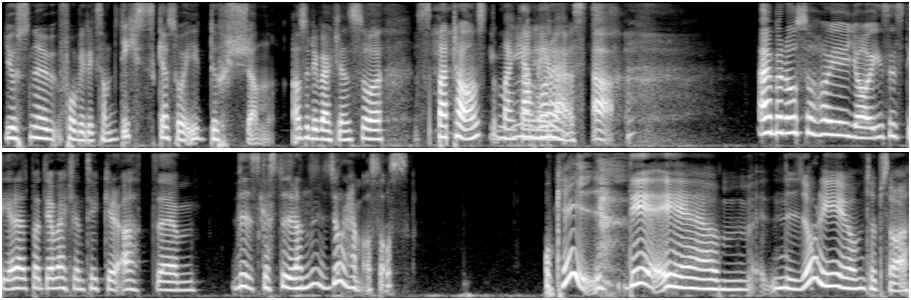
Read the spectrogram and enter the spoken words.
just nu får vi liksom diska så i duschen. Alltså det är verkligen så spartanskt man kan leva. Ja. Nej men också har ju jag insisterat på att jag verkligen tycker att ehm, vi ska styra nyår hemma hos oss. Okej, det är... Um, nyår är ju om typ så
